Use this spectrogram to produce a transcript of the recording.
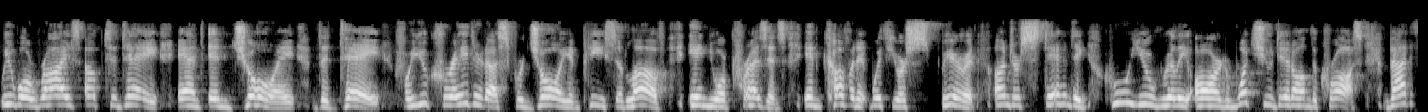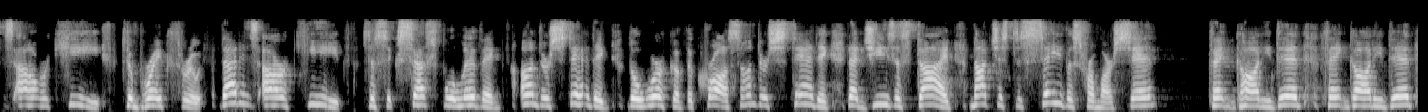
We will rise up today and enjoy the day. For you created us for joy and peace and love in your presence, in covenant with your spirit, understanding who you really are and what you did on the cross. That is our key to breakthrough. That is our key to successful living, understanding the work of the cross, understanding that Jesus died not just to save us from our sin, Thank God he did. Thank God he did.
